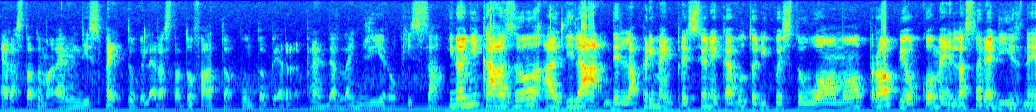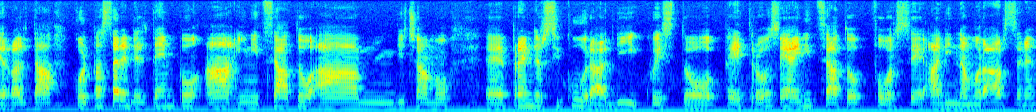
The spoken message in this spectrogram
era stato magari un dispetto che le era stato fatto appunto per prenderla in giro, chissà. In ogni caso, al di là della prima impressione che ha avuto di questo uomo, proprio come la storia Disney in realtà, col passare del tempo ha iniziato a, mm, diciamo, eh, prendersi cura di questo Petros e ha iniziato forse ad innamorarsene.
